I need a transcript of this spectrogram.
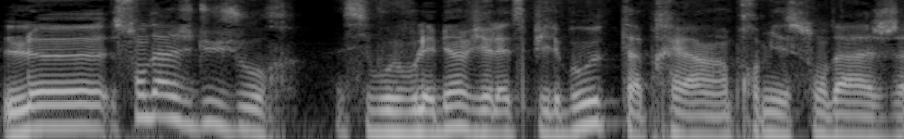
Le sondage du jour si vous le voulez bien, Violette Spielboot, après un premier sondage,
